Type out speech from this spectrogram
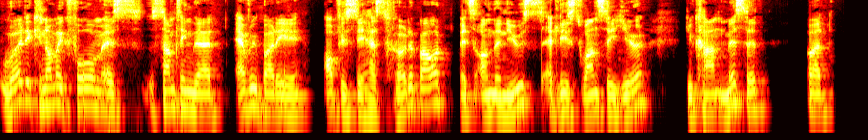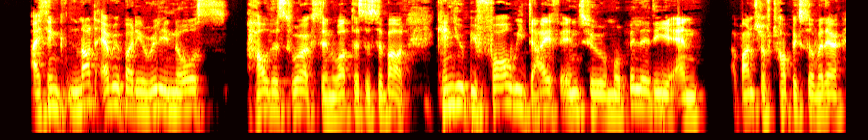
World Economic Forum is something that everybody obviously has heard about. It's on the news at least once a year. You can't miss it. But I think not everybody really knows how this works and what this is about. Can you, before we dive into mobility and a bunch of topics over there,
